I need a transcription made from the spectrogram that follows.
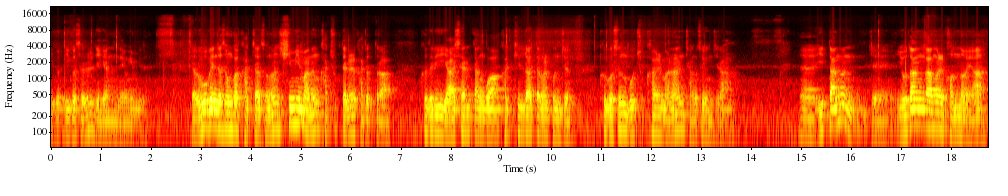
이거, 이것을 얘기하는 내용입니다. 자, 로벤 자손과 갓 자손은 심이 많은 가축대를 가졌더라. 그들이 야셀 땅과 길라 땅을 본즉 그것은 모축할 만한 장소인지라. 에, 이 땅은 이제 요단강을 건너야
